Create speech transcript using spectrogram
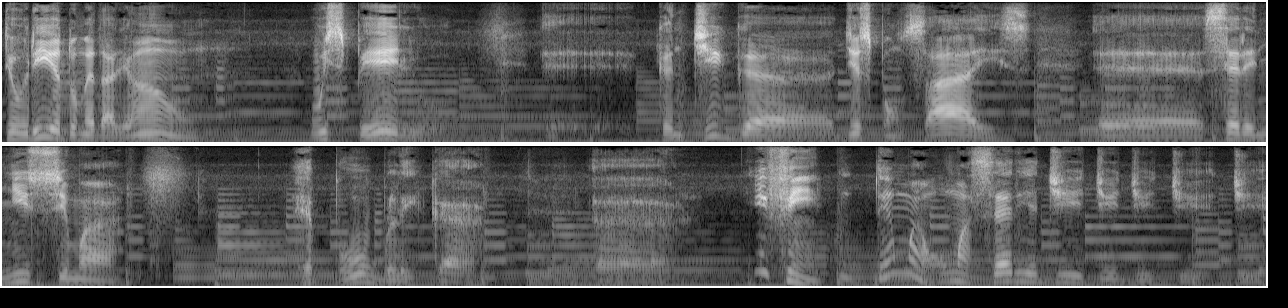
Teoria do Medalhão, O Espelho, Cantiga de Esponsais, é, Sereníssima República, é, enfim, tem uma, uma série de, de, de, de, de,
